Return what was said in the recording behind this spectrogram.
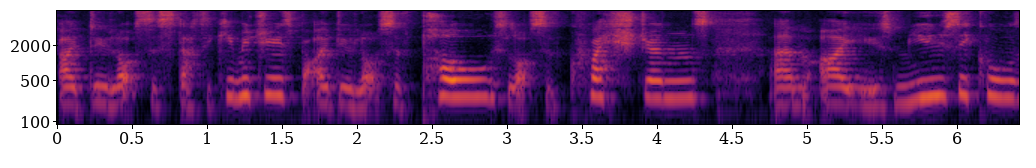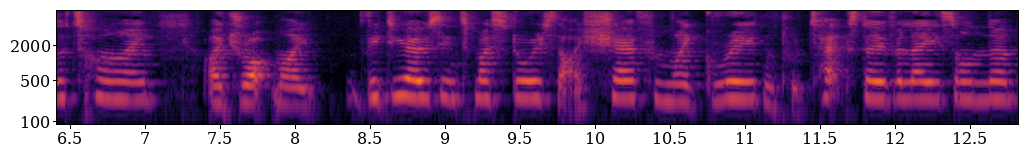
I do lots of static images, but I do lots of polls, lots of questions. Um, I use music all the time. I drop my videos into my stories that I share from my grid and put text overlays on them.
